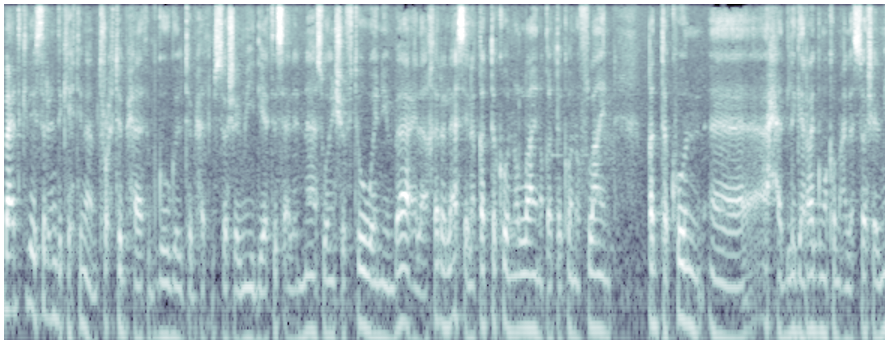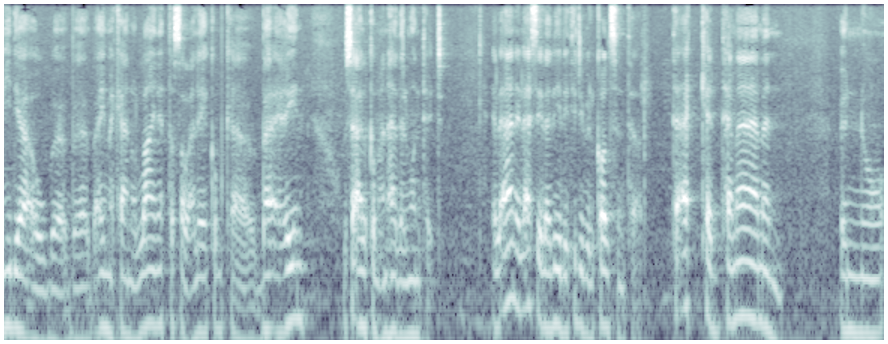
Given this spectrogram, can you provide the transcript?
بعد كذا يصير عندك اهتمام تروح تبحث بجوجل تبحث بال social media تسأل الناس وين شفتوه وين ينباع إلى آخره. الأسئلة قد تكون اونلاين وقد تكون offline قد تكون آه، أحد لقى رقمكم على ال social media أو بأي مكان أونلاين اتصل عليكم كبائعين وسألكم عن هذا المنتج. الآن الأسئلة ذي اللي تجي بال call center تأكد تماما إنه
